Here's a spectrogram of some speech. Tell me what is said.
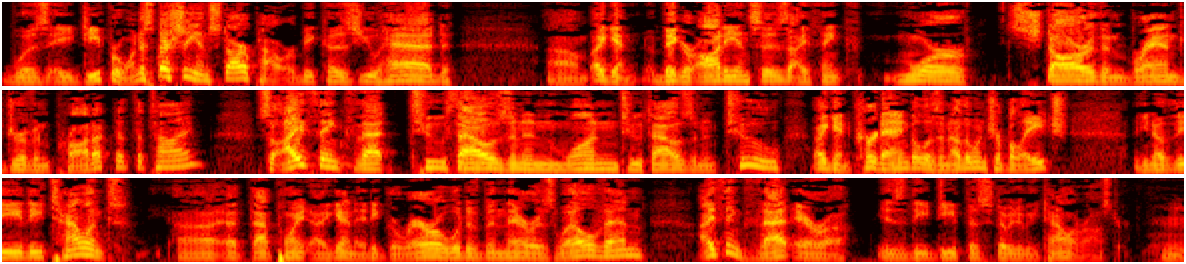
was a deeper one, especially in star power, because you had, um, again, bigger audiences, I think more star than brand driven product at the time. So I think that 2001, 2002, again, Kurt Angle is another one, Triple H, you know, the, the talent, uh, at that point, again, Eddie Guerrero would have been there as well then. I think that era is the deepest WWE talent roster. Hmm.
